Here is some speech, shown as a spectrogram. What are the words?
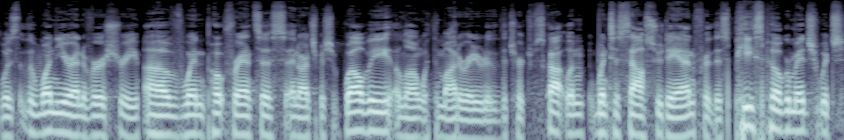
was the one year anniversary of when Pope Francis and Archbishop Welby, along with the moderator of the Church of Scotland, went to South Sudan for this peace pilgrimage, which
